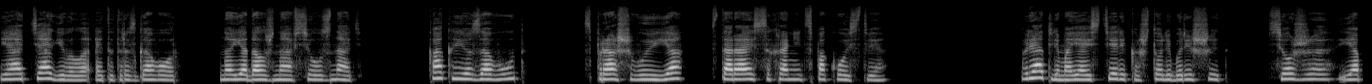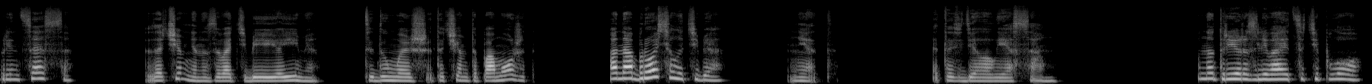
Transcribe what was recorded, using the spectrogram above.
Я оттягивала этот разговор, но я должна все узнать. Как ее зовут? Спрашиваю я, стараясь сохранить спокойствие. Вряд ли моя истерика что-либо решит. Все же я принцесса. Зачем мне называть тебе ее имя? Ты думаешь, это чем-то поможет? Она бросила тебя? Нет. Это сделал я сам. Внутри разливается тепло,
